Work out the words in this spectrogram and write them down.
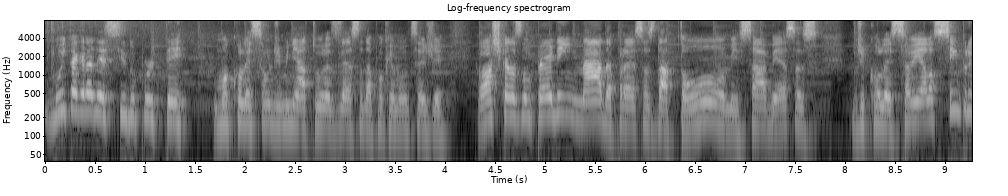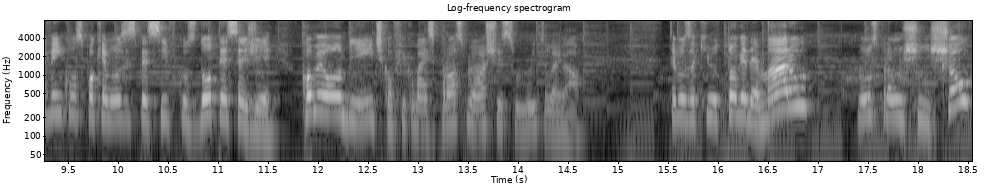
muito agradecido por ter uma coleção de miniaturas dessa da Pokémon CG. Eu acho que elas não perdem nada para essas da Tommy, sabe, essas de coleção, e elas sempre vêm com os Pokémons específicos do TCG. Como é o ambiente que eu fico mais próximo, eu acho isso muito legal. Temos aqui o Togedemaru, vamos para um Shinshou,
